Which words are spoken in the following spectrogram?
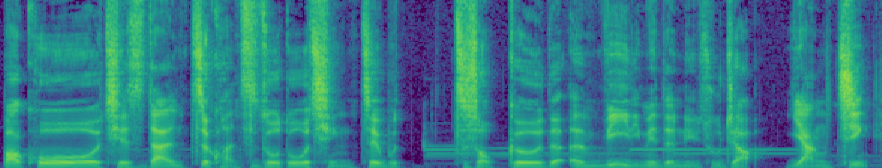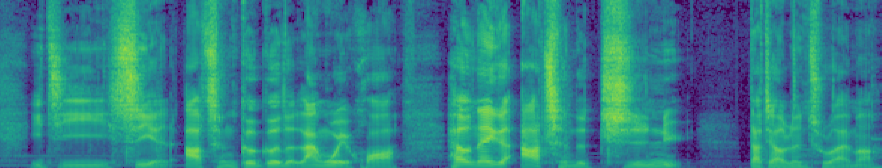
包括《茄子蛋》这款自作多情这部这首歌的 MV 里面的女主角杨静，以及饰演阿成哥哥的蓝伟华，还有那个阿成的侄女。大家有认出来吗？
